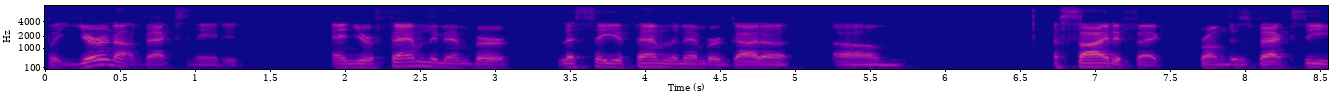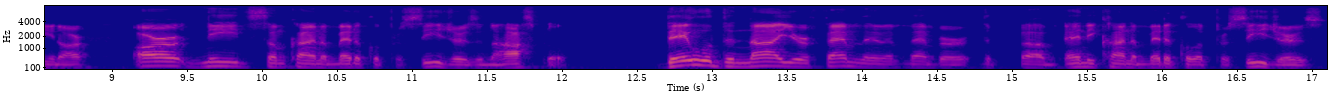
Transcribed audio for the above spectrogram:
but you're not vaccinated, and your family member, let's say your family member got a um, a side effect from this vaccine or or needs some kind of medical procedures in the hospital, they will deny your family member the, um, any kind of medical procedures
